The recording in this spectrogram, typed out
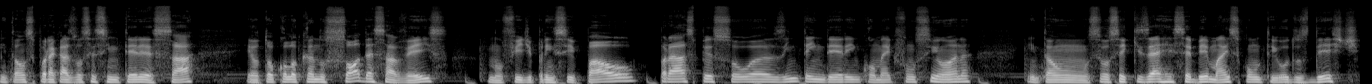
Então, se por acaso você se interessar, eu tô colocando só dessa vez no feed principal para as pessoas entenderem como é que funciona. Então, se você quiser receber mais conteúdos deste,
